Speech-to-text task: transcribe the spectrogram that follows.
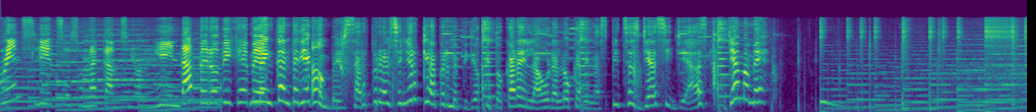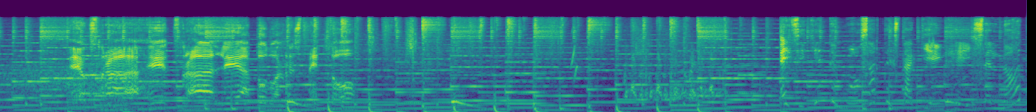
Green Slits es una canción linda, pero dije... Me encantaría conversar, pero el señor Clapper me pidió que tocara en la hora loca de las pizzas Jazz y Jazz. Llámame. Extra, extra, lea todo al respecto. ¿El siguiente Mozart está aquí en Hazelnut?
